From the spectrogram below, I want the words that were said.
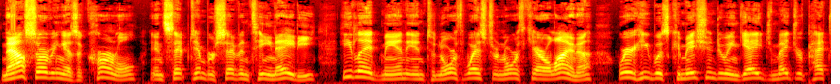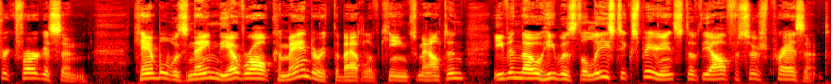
Now serving as a colonel in September 1780, he led men into northwestern North Carolina, where he was commissioned to engage Major Patrick Ferguson. Campbell was named the overall commander at the Battle of Kings Mountain, even though he was the least experienced of the officers present.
